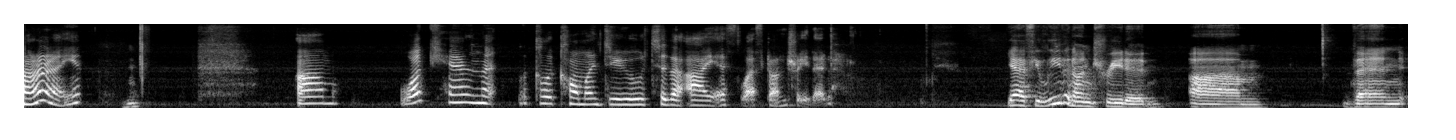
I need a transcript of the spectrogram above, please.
All right. mm-hmm. Um, what can glaucoma do to the eye if left untreated? Yeah, if you leave it untreated, um, then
